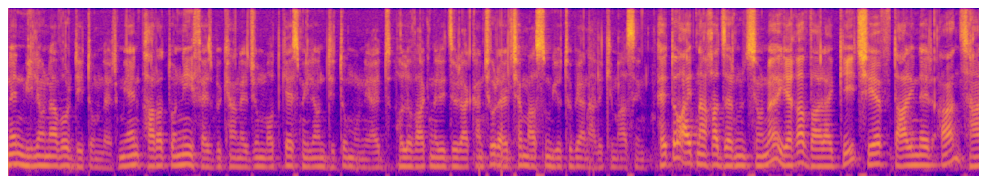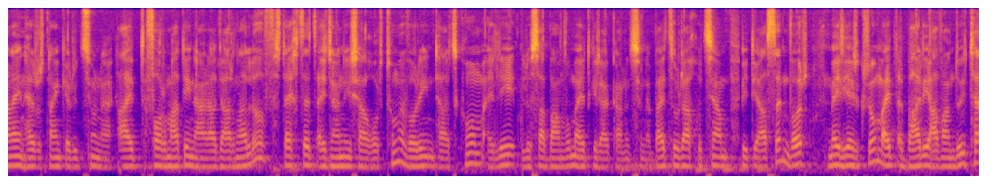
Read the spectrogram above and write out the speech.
ունեն միլիոնավոր դիտումներ։ Միայն փառատոնի Facebook-յան էջում մոտ կես միլիոն դիտում ունի այդ հոլովակների յուրաքանչյուրը, ել չեմ ասում YouTube-յան ալիքի մասին։ Հետո այդ նախաձեռնությունը եղավ վարակիչ եւ տարիներ անց հանրային հերոստանգերությունը այդ ֆորմատին անդրադառնալով ստեղծեց Էջանի հաղորդումը, որի ընթացքում էլի լուսաբանվում է այդ գրականությունը, բայց ուրախությամբ պիտի ասեմ, որ մեր երկրում այդ բարի ավանդույթը,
